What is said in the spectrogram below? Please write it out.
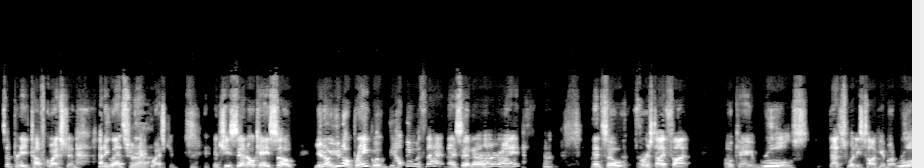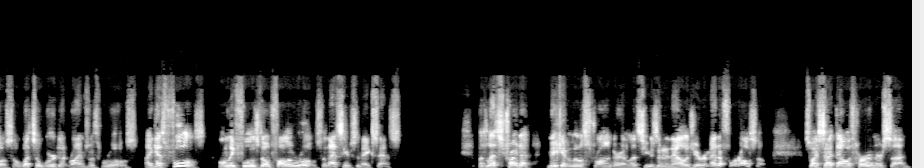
It's a pretty tough question. How do you answer yeah. that question? And she said, okay, so you know, you know brain glue, help me with that. And I said, all right. and so first I thought, okay, rules. That's what he's talking about, rules. So what's a word that rhymes with rules? I guess fools. Only fools don't follow rules. So that seems to make sense. But let's try to make it a little stronger and let's use an analogy or a metaphor also. So I sat down with her and her son,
